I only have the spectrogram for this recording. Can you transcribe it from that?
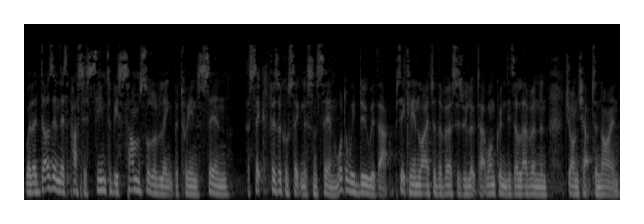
where there does in this passage seem to be some sort of link between sin, sick, physical sickness and sin. What do we do with that? Particularly in light of the verses we looked at, 1 Corinthians 11 and John chapter 9.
